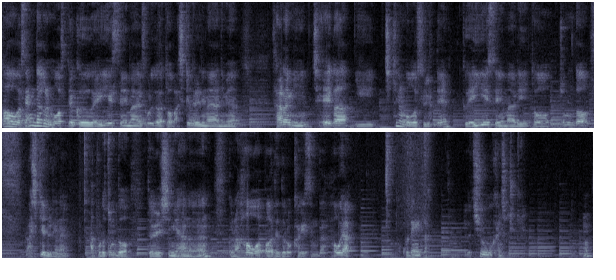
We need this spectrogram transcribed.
하오가 생닭을 먹었을 때 그 ASMR 소리가 더 맛있게 들리나요? 아니면 사람이 제가 이 치킨을 먹었을 때 그 ASMR이 더 좀 더 맛있게 들리나요? 앞으로 좀 더 더 열심히 하는 그런 하오 아빠가 되도록 하겠습니다. 하오야 고생했다. 이거 치우고 간식 줄게. 응?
